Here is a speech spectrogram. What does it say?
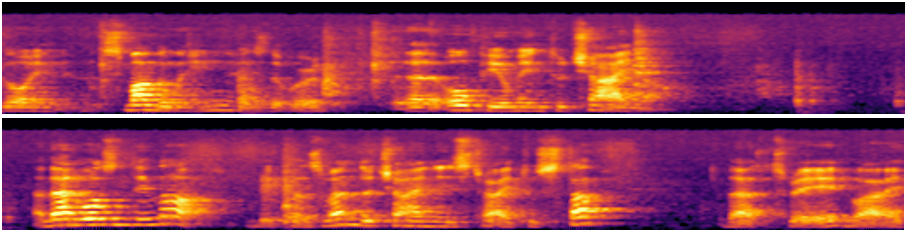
going smuggling is the word, uh, opium into China. And that wasn't enough because when the Chinese tried to stop that trade by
